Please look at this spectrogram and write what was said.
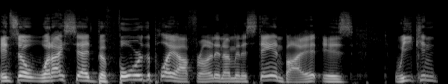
And so, what I said before the playoff run, and I'm going to stand by it, is we can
